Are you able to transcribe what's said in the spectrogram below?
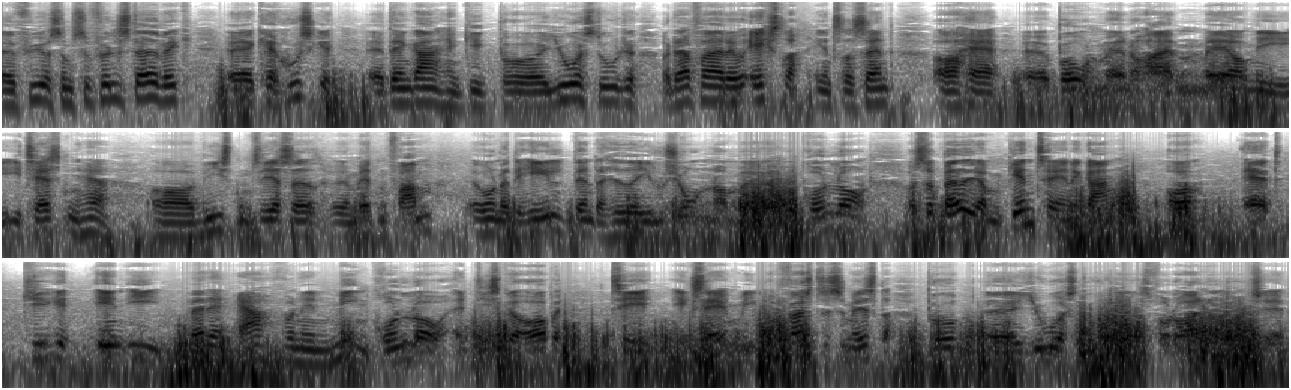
øh, fyr, som selvfølgelig stadigvæk øh, kan huske øh, dengang han gik på øh, jurastudiet, og derfor er det jo ekstra interessant at have øh, bogen med. Nu har jeg den med om i, i tasken her, og viste den, så jeg sad øh, med den fremme under det hele, den der hedder Illusionen om øh, grundloven, og så bad jeg dem gentagende gange om at kigge ind i, hvad det er for en min grundlov, at de skal oppe til eksamen i på første semester på øh, jurastudiet. Ellers får du aldrig lov til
